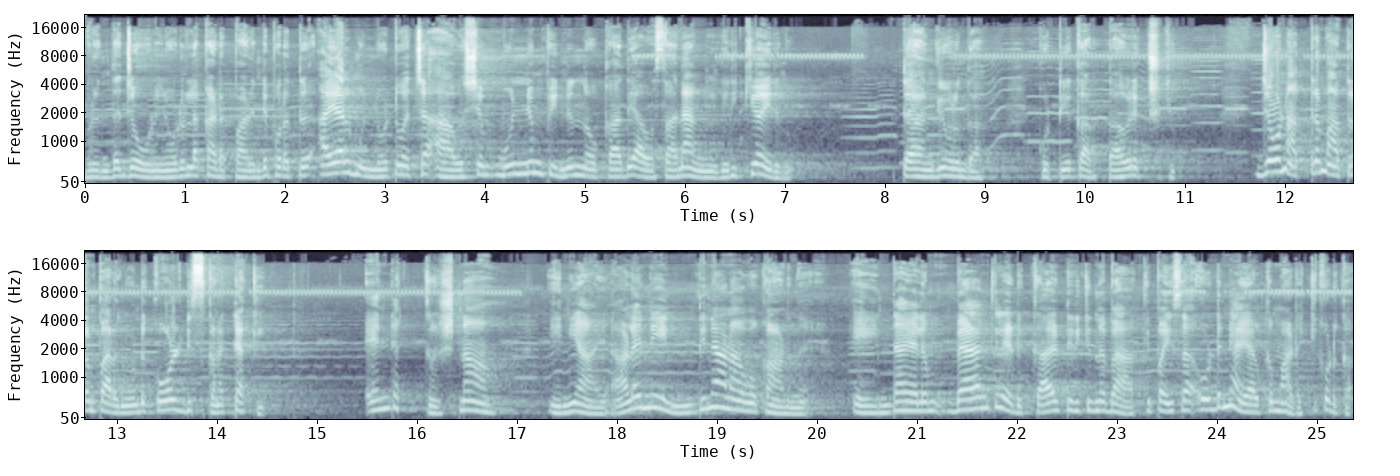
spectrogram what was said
വൃന്ദ ജോണിനോടുള്ള കടപ്പാടിന്റെ പുറത്ത് അയാൾ മുന്നോട്ട് വച്ച ആവശ്യം മുന്നും പിന്നും നോക്കാതെ അവസാനം അംഗീകരിക്കുകയായിരുന്നു താങ്ക് യു വൃന്ദ. കുട്ടിയെ കർത്താവ് രക്ഷിക്കും. ജോൺ അത്രമാത്രം പറഞ്ഞുകൊണ്ട് കോൾ ഡിസ്കണക്റ്റ് ആക്കി. എന്റെ കൃഷ്ണ ഇനി അയാൾ എന്നെ എന്തിനാണാവോ കാണുന്നത് എന്തായാലും ബാങ്കിൽ എടുക്കാതിട്ടിരിക്കുന്ന ബാക്കി പൈസ ഉടനെ അയാൾക്ക് മടക്കി കൊടുക്കാം.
